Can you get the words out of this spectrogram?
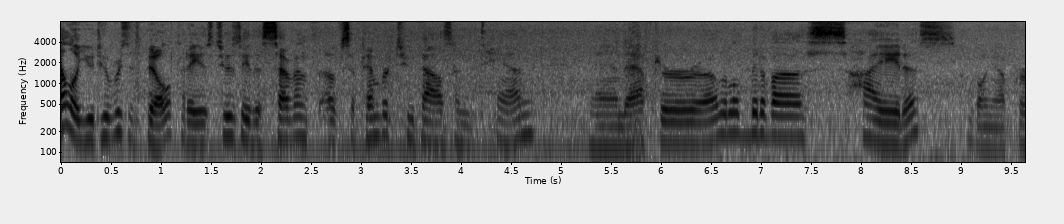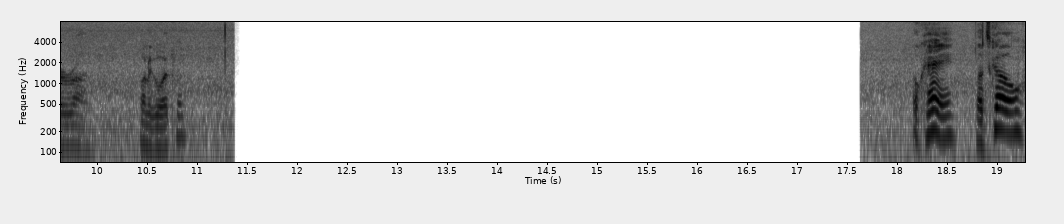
Hello YouTubers, it's Bill. Today is Tuesday the 7th of September 2010 and after a little bit of a hiatus, I'm going out for a run. Want to go with me? Okay, let's go.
